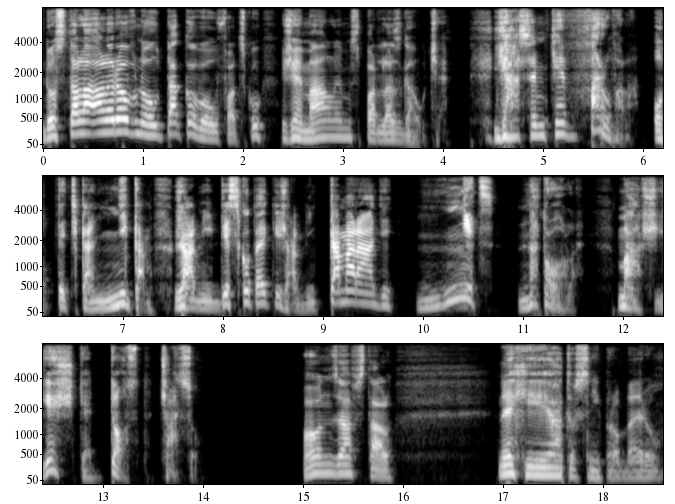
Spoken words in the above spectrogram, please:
Dostala ale rovnou takovou facku, že málem spadla z gauče. Já jsem tě varovala. Od teďka nikam. Žádný diskotéky, žádný kamarádi, nic na tohle. Máš ještě dost času. Honza vstal. Nechy, já to s ní proberu.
